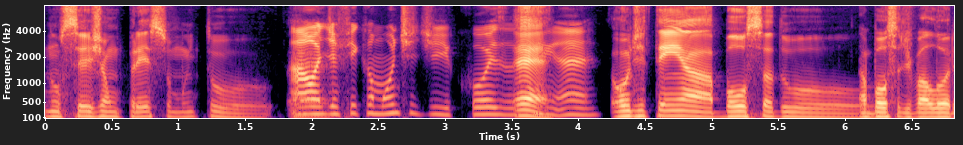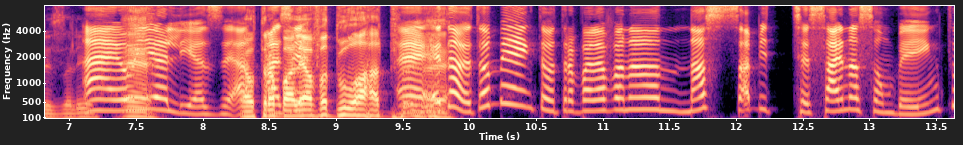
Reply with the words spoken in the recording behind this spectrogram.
não seja um preço muito. é, Aonde fica um monte de coisa, É. assim, é. onde tem a bolsa do. A bolsa de valores ali. Ah, eu É. ia ali. Às, ve- eu às trabalhava do lado. É, né? Não, eu também. Então, eu trabalhava na, na. Sabe, você sai na São Bento,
